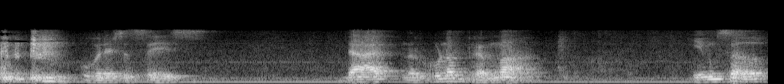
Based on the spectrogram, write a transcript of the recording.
Upanishad says, that Nirguna Brahma himself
